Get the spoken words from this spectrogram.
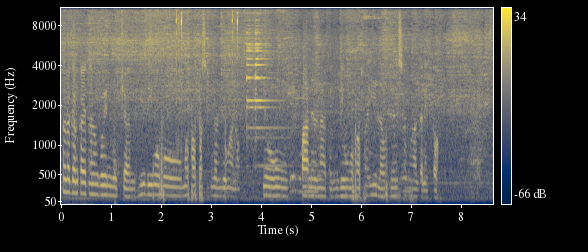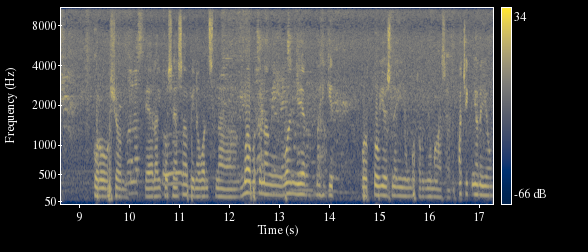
talagang kahit anong gawin mo dyan, hindi mo mo mapapasignal yung ano, yung panel natin, hindi mo mapapailaw dahil sa mga ganito. Corrosion. Kaya lagi ko sinasabi na once na umabot na ng 1 year mahigit or 2 years na inyong motor nyo mga sir, pacheck nyo na yung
